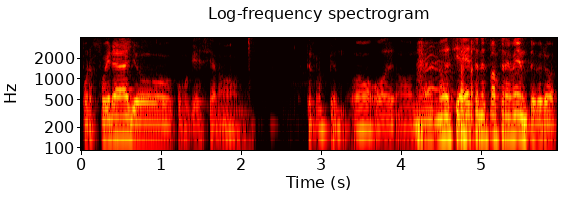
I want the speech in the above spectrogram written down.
Por fuera yo como que decía, no, estoy rompiendo. O, no, decía eso necesariamente, pero,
